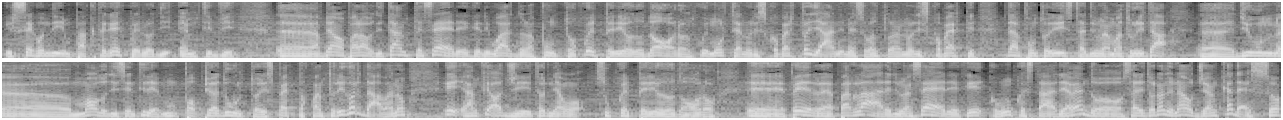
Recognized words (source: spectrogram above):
il second impact che è quello di MTV eh, abbiamo parlato di tante serie che riguardano appunto quel periodo d'oro in cui molti hanno riscoperto gli anime soprattutto li hanno riscoperti dal punto di vista di una maturità eh, di un uh, modo di sentire un po' più adulto rispetto a quanto ricordavano e anche oggi torniamo su quel periodo d'oro. Eh, per parlare di una serie serie che comunque sta riavendo, sta ritornando in auge anche adesso,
